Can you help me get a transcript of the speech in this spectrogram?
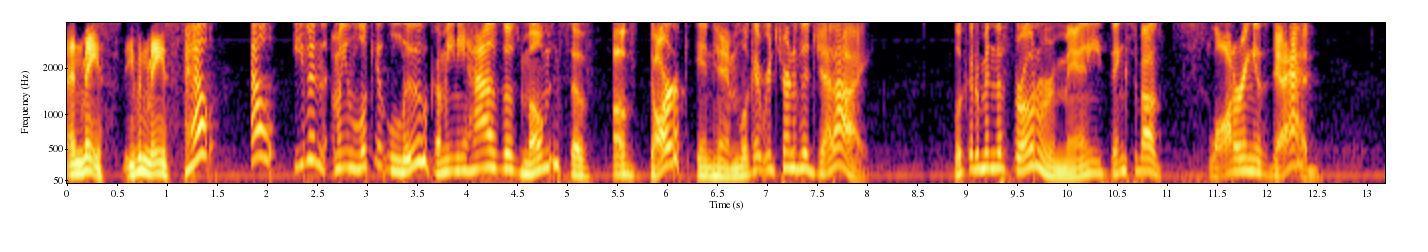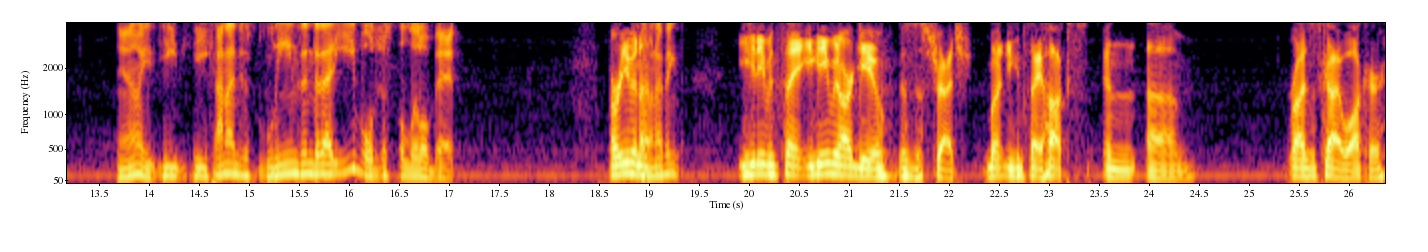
and Mace, even Mace. Hell, hell, even I mean, look at Luke. I mean, he has those moments of of dark in him. Look at Return of the Jedi. Look at him in the throne room, man. He thinks about slaughtering his dad. You know, he he, he kind of just leans into that evil just a little bit. Or even so, a- I think you can even say you can even argue this is a stretch, but you can say Hux in um, Rise of Skywalker,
